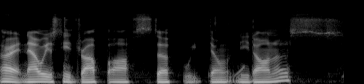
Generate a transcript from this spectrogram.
All right, now we just need to drop off stuff we don't need on us.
